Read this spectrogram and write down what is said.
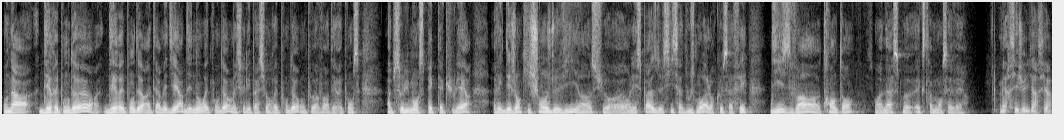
On a des répondeurs, des répondeurs intermédiaires, des non-répondeurs, mais chez les patients répondeurs, on peut avoir des réponses absolument spectaculaires avec des gens qui changent de vie hein, sur, en l'espace de 6 à 12 mois, alors que ça fait 10, 20, 30 ans qu'ils ont un asthme extrêmement sévère. Merci Jules Garcia.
